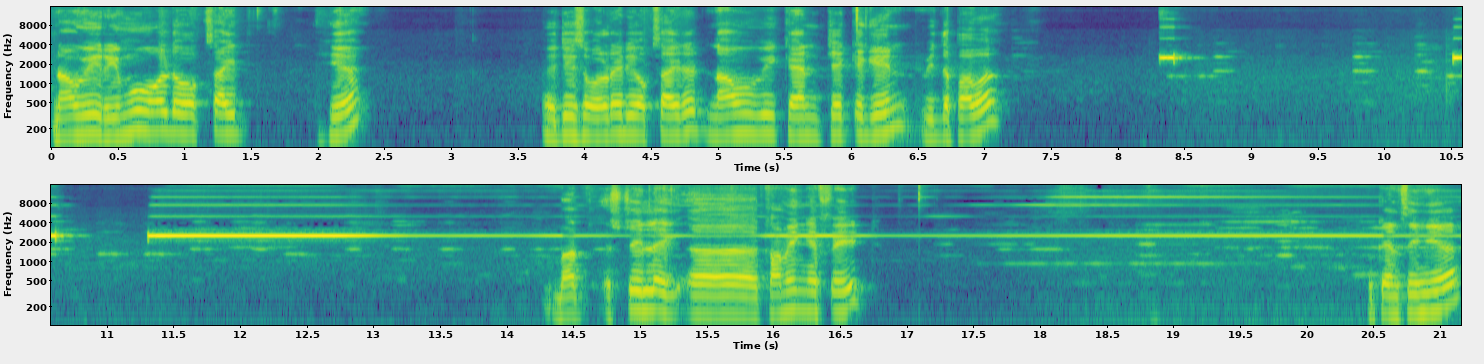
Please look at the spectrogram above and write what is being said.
Now we remove all the oxide here. It is already oxided. Now we can check again with the power but still like uh, coming f8 you can see here.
